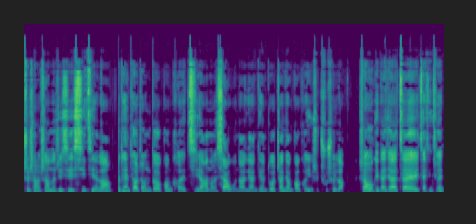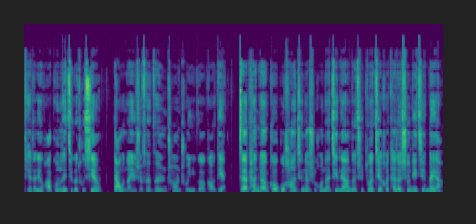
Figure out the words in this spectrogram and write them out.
市场上的这些细节了。昨天调整的光刻机啊，那么下午呢两点多，张江高科也是出水了。上午给大家在嘉兴圈贴的磷化工那几个图形，下午呢也是纷纷创出一个高点。在判断个股行情的时候呢，尽量的去多结合它的兄弟姐妹啊。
